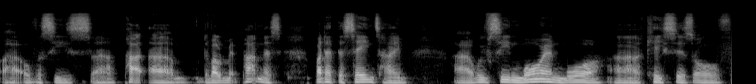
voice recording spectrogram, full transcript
uh, overseas uh, part, um, development partners. But at the same time, uh, we've seen more and more cases of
